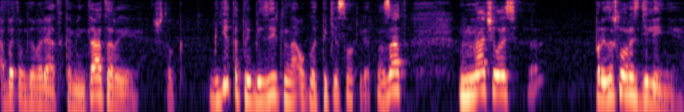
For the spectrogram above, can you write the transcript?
об этом говорят комментаторы, что где-то приблизительно около 500 лет назад – началось, произошло разделение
